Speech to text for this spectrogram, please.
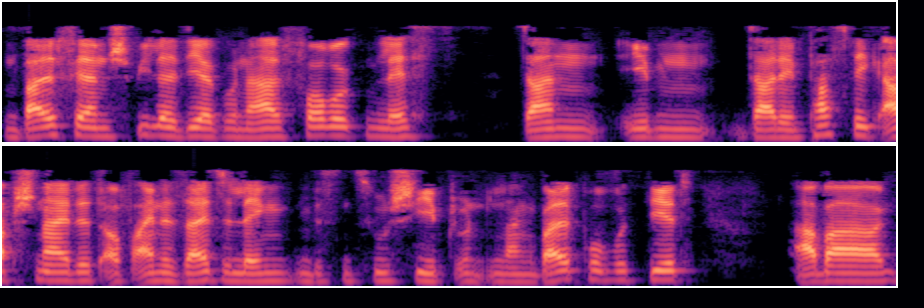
einen ballfernen Spieler diagonal vorrücken lässt, dann eben da den Passweg abschneidet, auf eine Seite lenkt, ein bisschen zuschiebt und einen langen Ball provoziert. Aber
